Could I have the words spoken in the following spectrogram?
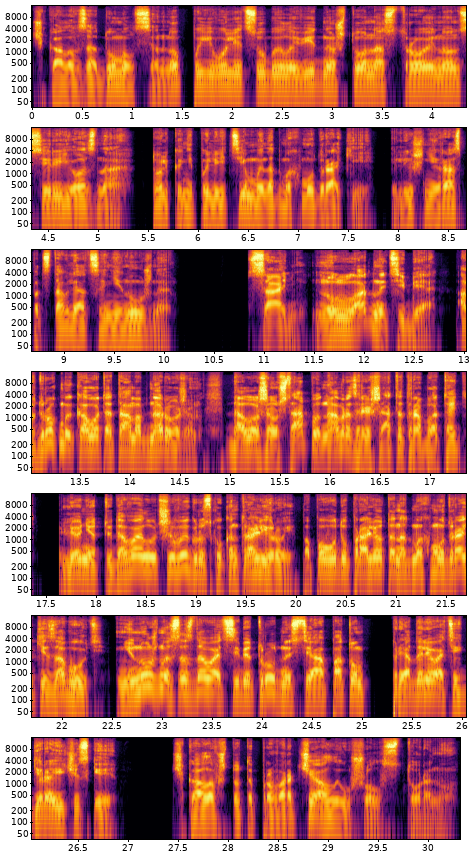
Чкалов задумался, но по его лицу было видно, что настроен он серьезно. Только не полетим мы над Махмудраки. Лишний раз подставляться не нужно. «Сань, ну ладно тебе. А вдруг мы кого-то там обнаружим? Доложим штабу, нам разрешат отработать». «Леня, ты давай лучше выгрузку контролируй. По поводу пролета над Махмудраки забудь. Не нужно создавать себе трудности, а потом преодолевать их героически». Чкалов что-то проворчал и ушел в сторону.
